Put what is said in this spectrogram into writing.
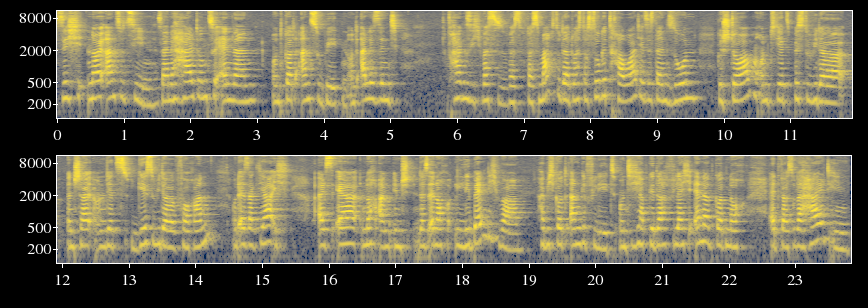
sich neu anzuziehen, seine Haltung zu ändern und Gott anzubeten. Und alle sind, fragen sich, was, was, was machst du da? Du hast doch so getrauert, jetzt ist dein Sohn gestorben und jetzt bist du wieder und jetzt gehst du wieder voran. Und er sagt, ja, ich, als er noch am, dass er noch lebendig war, habe ich Gott angefleht und ich habe gedacht, vielleicht ändert Gott noch etwas oder heilt ihn.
